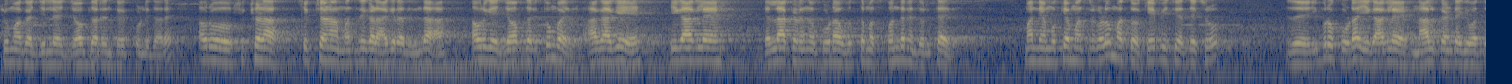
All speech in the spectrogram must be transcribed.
ಶಿವಮೊಗ್ಗ ಜಿಲ್ಲೆ ಜವಾಬ್ದಾರಿಯನ್ನು ತೆಗೆದುಕೊಂಡಿದ್ದಾರೆ ಅವರು ಶಿಕ್ಷಣ ಶಿಕ್ಷಣ ಮಂತ್ರಿಗಳಾಗಿರೋದ್ರಿಂದ ಅವರಿಗೆ ಜವಾಬ್ದಾರಿ ತುಂಬ ಇದೆ. ಹಾಗಾಗಿ ಈಗಾಗಲೇ ಎಲ್ಲ ಕಡೆಯೂ ಕೂಡ ಉತ್ತಮ ಸ್ಪಂದನೆ ದೊರೀತಾ ಇದೆ. ಮಾನ್ಯ ಮುಖ್ಯಮಂತ್ರಿಗಳು ಮತ್ತು ಕೆ ಪಿ ಸಿ ಅಧ್ಯಕ್ಷರು ಇಬ್ಬರು ಕೂಡ ಈಗಾಗಲೇ ನಾಲ್ಕು ಗಂಟೆಗೆ ಇವತ್ತು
